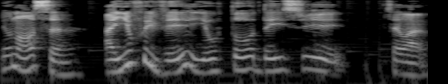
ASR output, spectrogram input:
Eu, nossa. Aí eu fui ver e eu tô desde, sei lá,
